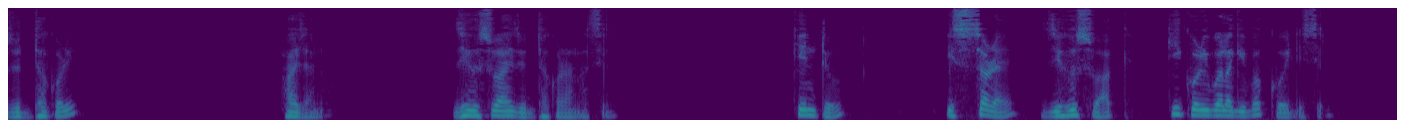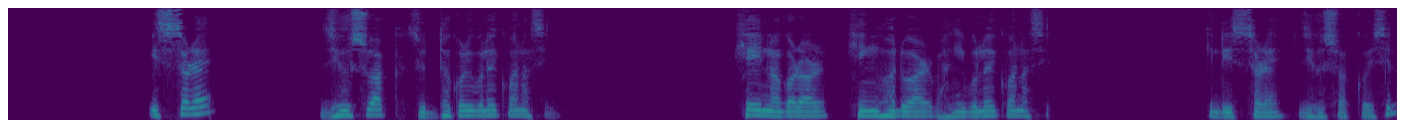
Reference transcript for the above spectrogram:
যুদ্ধ কৰি? হয় জানো। জীহুচুৱাই যুদ্ধ কৰা নাছিল। কিন্তু ঈশ্বৰে জীহুচুৱাক কি কৰিব লাগিব কৈ দিছিল। ঈশ্বৰে জীহুচুৱাক যুদ্ধ কৰিবলৈ কোৱা নাছিল। সেই নগৰৰ সিংহদুৱাৰ ভাঙিবলৈ কোৱা নাছিল। কিন্তু ঈশ্বৰে যীহুচুৱাক কৈছিল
